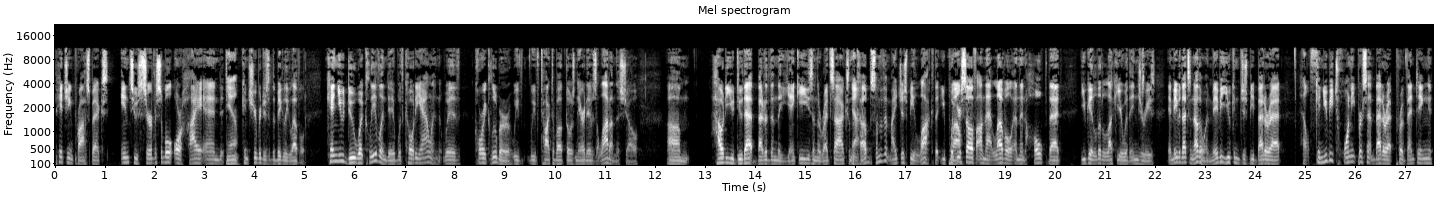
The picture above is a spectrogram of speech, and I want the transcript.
pitching prospects into serviceable or high end Yeah. contributors at the big league level. Can you do what Cleveland did with Cody Allen, with Corey Kluber? We've we've talked about those narratives a lot on this show. Um, how do you do that better than the Yankees and the Red Sox and Yeah. the Cubs? Some of it might just be luck that you put Well- yourself on that level and then hope that you get a little luckier with injuries. And maybe that's another one. Maybe you can just be better at Health. Can you be 20% better at preventing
